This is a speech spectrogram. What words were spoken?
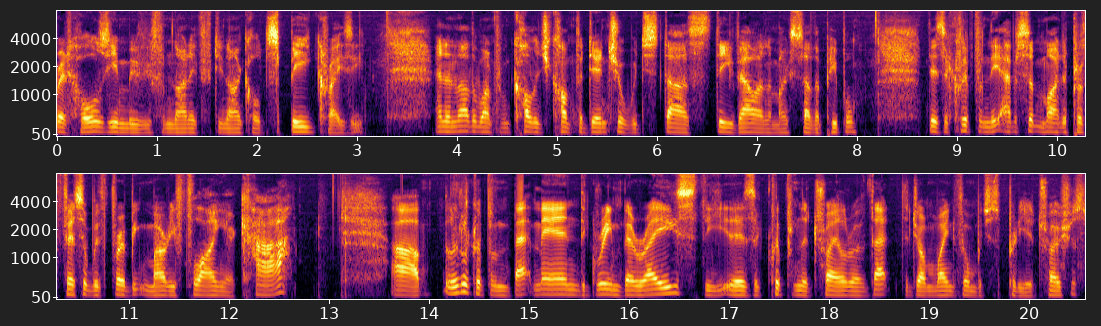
Brett Halsey movie from 1959 called Speed Crazy, and another one from College Confidential, which stars Steve Allen amongst other people. There's a clip from The Absent Minded Professor with Fred MacMurray flying a car. Uh, a little clip from Batman, The Green Berets. The, there's a clip from the trailer of that, the John Wayne film, which is pretty atrocious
